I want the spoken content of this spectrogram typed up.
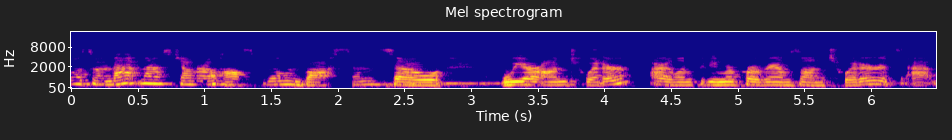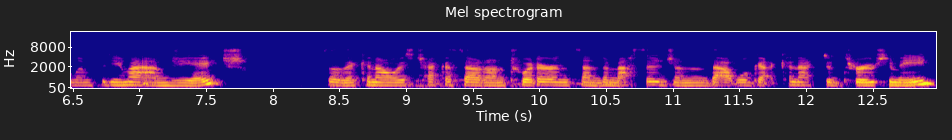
Well, so I'm at Mass General Hospital in Boston. So we are on Twitter. Our lymphedema program's on Twitter. It's at lymphedema MGH. So they can always check us out on Twitter and send a message, and that will get connected through to me.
